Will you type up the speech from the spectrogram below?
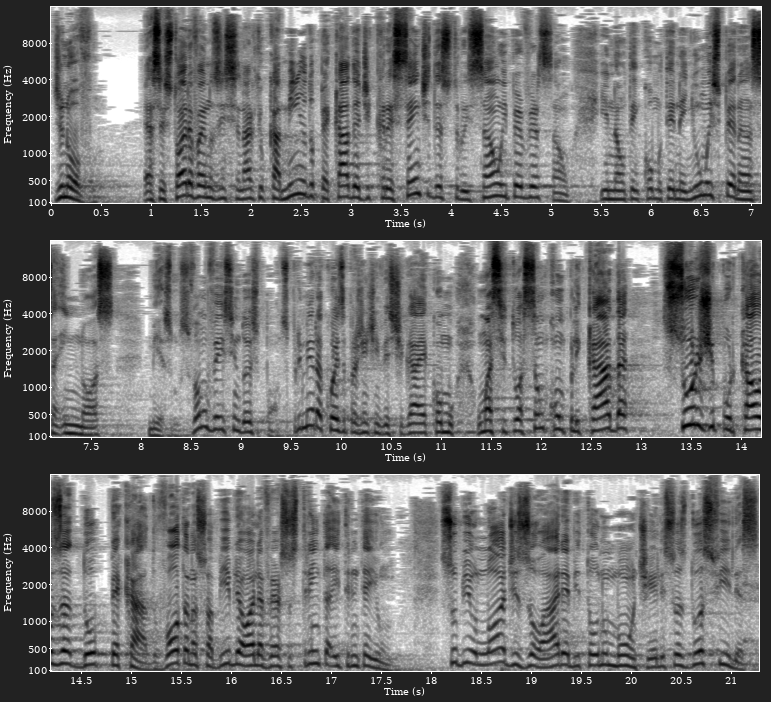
De novo, essa história vai nos ensinar que o caminho do pecado é de crescente destruição e perversão, e não tem como ter nenhuma esperança em nós mesmos. Vamos ver isso em dois pontos. Primeira coisa para a gente investigar é como uma situação complicada surge por causa do pecado. Volta na sua Bíblia, olha versos 30 e 31. Subiu Ló de Zoar e habitou no monte, ele e suas duas filhas,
